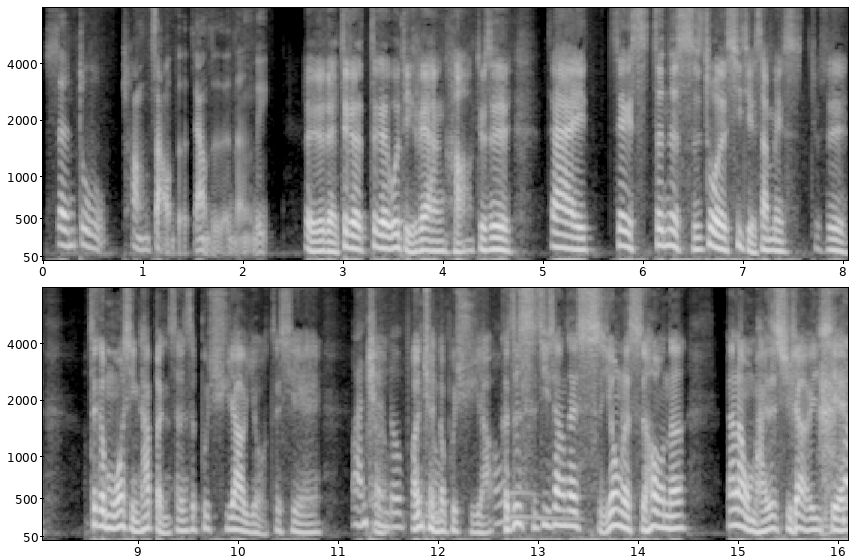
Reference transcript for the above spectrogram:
深度创造的这样子的能力。对对对，这个这个问题是非常好，就是在这个真的实做的细节上面，就是这个模型它本身是不需要有这些完全都、呃、完全都不需要，可是实际上在使用的时候呢？当然，我们还是需要一些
